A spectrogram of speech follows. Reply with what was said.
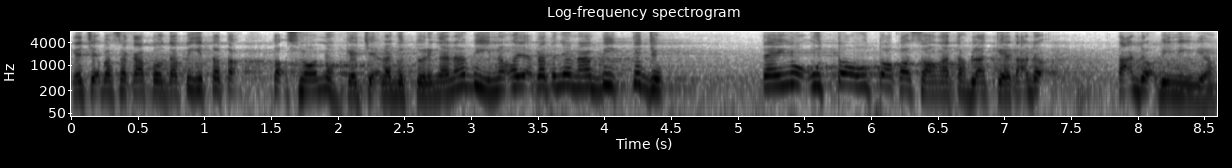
kecek bahasa kapau tapi kita tak tak senonoh kecek lagu tu dengan Nabi. Nak ayat katanya Nabi kejut. Tengok utah-utah kosong atas belakang. Tak ada tak ada bini dia.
